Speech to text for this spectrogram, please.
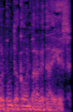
para detalles.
